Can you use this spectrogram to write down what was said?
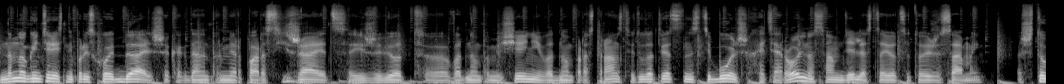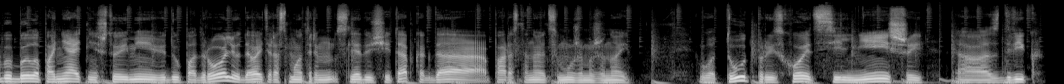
Намного интереснее происходит дальше, когда, например, пара съезжается и живет э, в одном помещении, в одном пространстве. Тут ответственности больше, хотя роль на самом деле остается той же самой. Чтобы было понятнее, что имею в виду под ролью, давайте рассмотрим следующий этап, когда пара становится мужем и женой. Вот тут происходит сильнейший э, сдвиг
